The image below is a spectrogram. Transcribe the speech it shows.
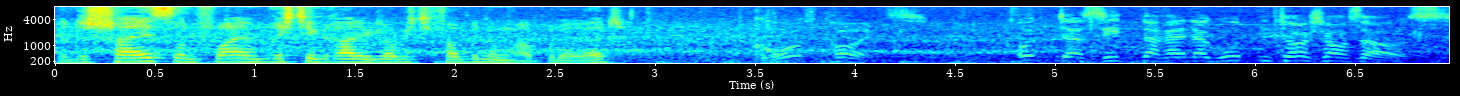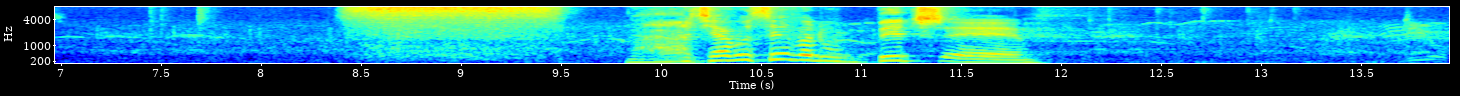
Das ist scheiße und vor allem bricht hier gerade, glaube ich, die Verbindung ab, oder was? Großkreuz. Und das sieht nach einer guten Torchance aus. Ah, Thiago Silva, du Bitch, ey. Diop.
